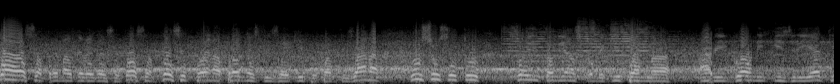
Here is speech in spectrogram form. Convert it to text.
108 prema 98, 10 pojena prednosti za ekipu Partizana u susretu sa italijanskom ekipom Arigoni iz Rijeti.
